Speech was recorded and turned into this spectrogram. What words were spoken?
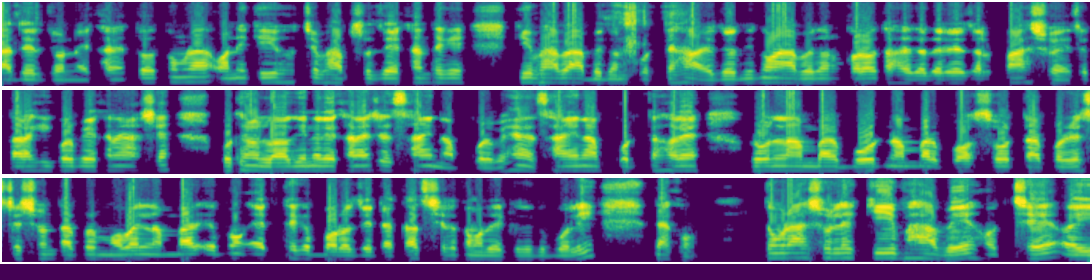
তাদের জন্য এখানে। তো তোমরা অনেকেই হচ্ছে ভাবছ যে এখান থেকে কীভাবে আবেদন করতে হয়? যদি তোমরা আবেদন করো, তাহলে যাদের রেজাল্ট পাস হয়েছে। তারা কি করবে? এখানে আসে, প্রথমে লগ ইনের এখানে এসে সাইন আপ করবে। হ্যাঁ সাইন আপ করতে হলে রোল নাম্বার বোর্ড নাম্বার বছর, তারপর রেজিস্ট্রেশন তারপর মোবাইল নাম্বার এবং এর থেকে বড় যেটা কাজ, সেটা তোমাদের একটু যদি বলি, দেখো তোমরা আসলে কীভাবে হচ্ছে ওই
